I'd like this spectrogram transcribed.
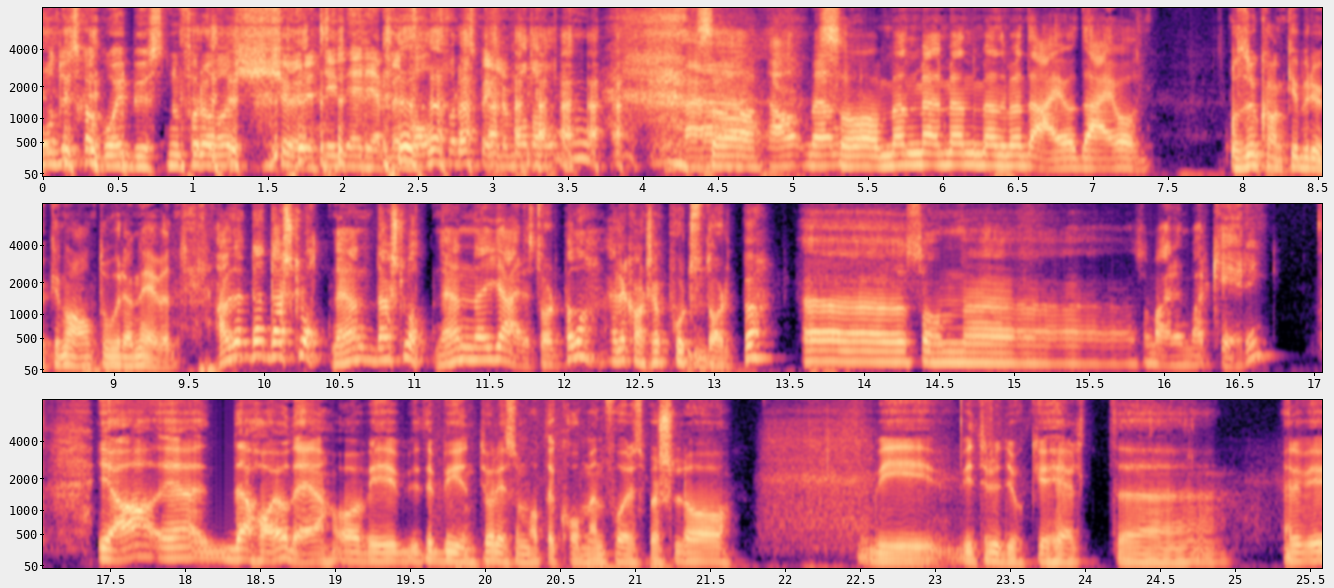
og du skal gå i bussen for å kjøre til Remmenhall for å spille mot Halden. Eh, Så, ja, men, så, men, men, men, det er jo, det er jo altså, Du kan ikke bruke noe annet ord enn eventyr. ja, det, det, det er slått ned en, det er slått ned en gjerdestolpe, da, eller kanskje en portstolpe, uh, som, uh, som er en markering. Ja, eh, det har jo det, og vi, det begynte jo liksom at det kom en forespørsel, og vi, vi trodde jo ikke helt eh, Eller vi,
